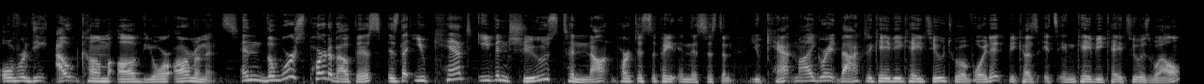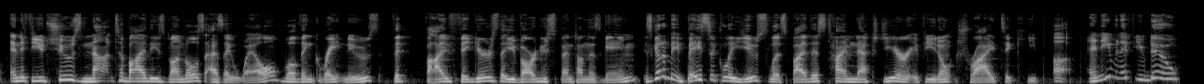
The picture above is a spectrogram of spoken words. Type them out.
over the outcome of your armaments. And the worst part about this is that you can't even choose to not participate in this system. You can't migrate back to kvk2 to avoid it because it's in kvk2 as well. And if you choose not to buy these bundles as a whale well then great news. The five figures that you've already spent on this game is going to be basically useless by this time next year if you don't try to keep up. And even if you do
